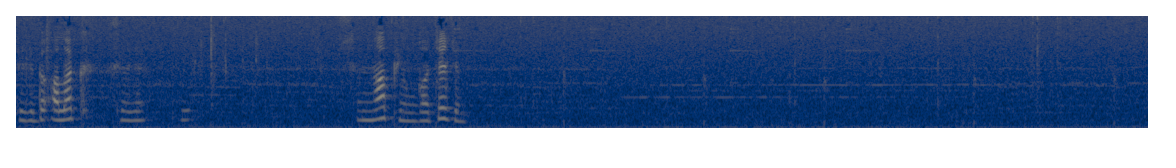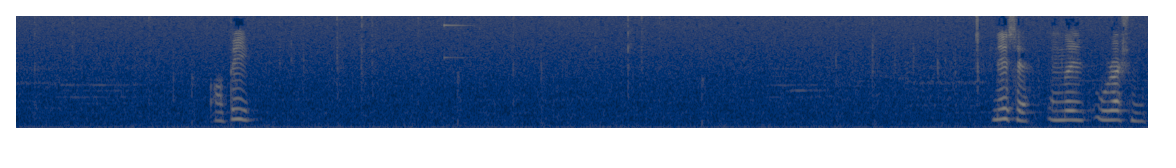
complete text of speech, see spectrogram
Şöyle bir alak. Şöyle. Sen ne yapıyorsun kocacığım? Abi. Neyse, onunla uğraşmayayım.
